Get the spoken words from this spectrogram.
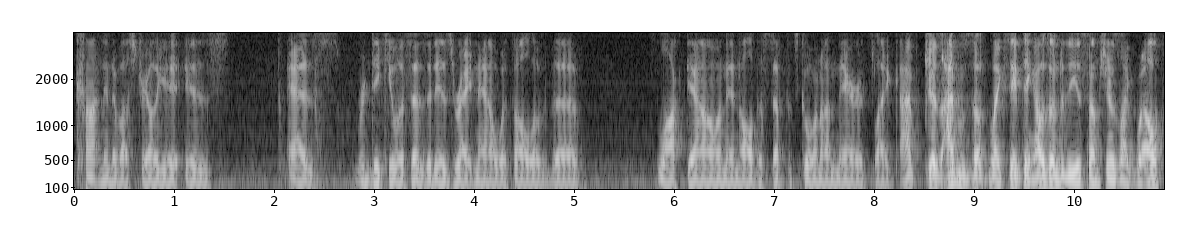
continent of Australia is as ridiculous as it is right now with all of the lockdown and all the stuff that's going on there. It's like I because I was like same thing. I was under the assumption it was like, well,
